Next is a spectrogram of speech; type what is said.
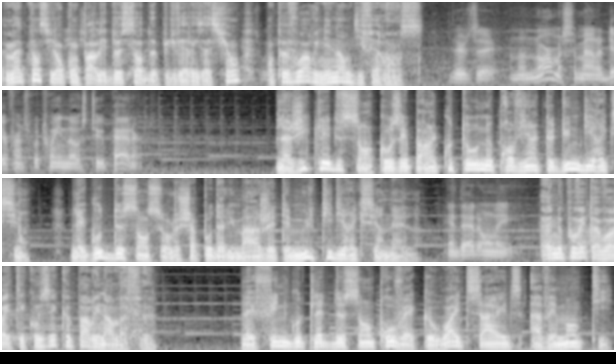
Maintenant, si l'on compare les deux sortes de pulvérisation, on peut voir une énorme différence. La giclée de sang causée par un couteau ne provient que d'une direction. Les gouttes de sang sur le chapeau d'allumage étaient multidirectionnelles. Elles ne pouvaient avoir été causées que par une arme à feu. Les fines gouttelettes de sang prouvaient que Whitesides avait menti.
